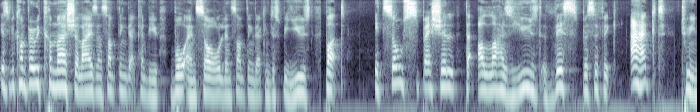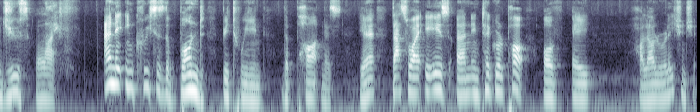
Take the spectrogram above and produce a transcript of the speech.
it's become very commercialized and something that can be bought and sold and something that can just be used. But it's so special that Allah has used this specific act to induce life and it increases the bond between the partners yeah? That's why it is an integral part of a halal relationship.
